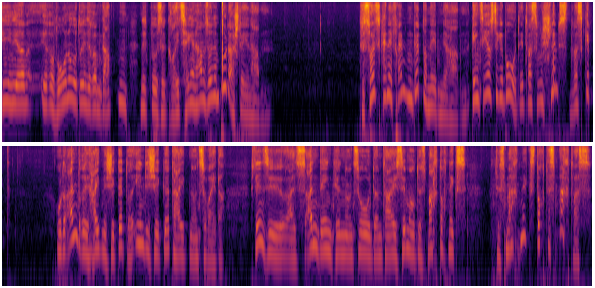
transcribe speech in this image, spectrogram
die in ihrer, ihrer Wohnung oder in ihrem Garten nicht bloß ein Kreuz hängen haben, sondern einen Buddha stehen haben. Du sollst keine fremden Götter neben mir haben. Gegen das erste Gebot, etwas vom Schlimmsten, was gibt. Oder andere heidnische Götter, indische Gottheiten und so weiter. Stehen sie als Andenken und so, und dann heißt immer, das macht doch nichts. Das macht nichts, doch das macht was.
